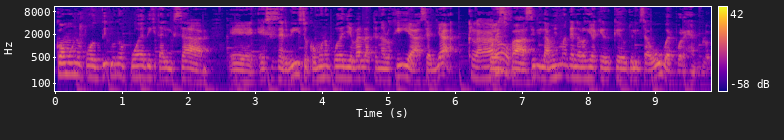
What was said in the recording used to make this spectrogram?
¿cómo uno puede, uno puede digitalizar eh, ese servicio? ¿Cómo uno puede llevar la tecnología hacia allá? Claro. Pues fácil, la misma tecnología que, que utiliza Uber, por ejemplo,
